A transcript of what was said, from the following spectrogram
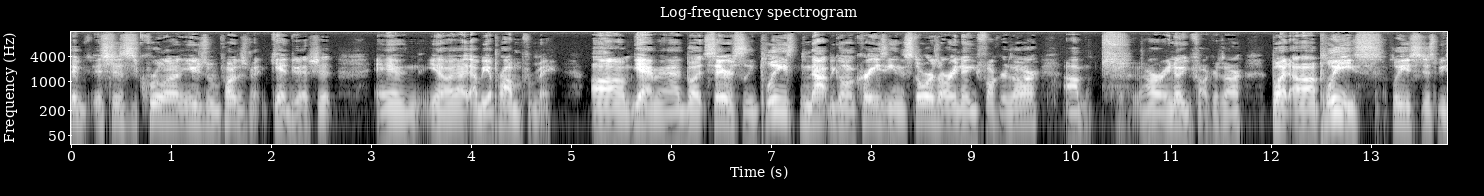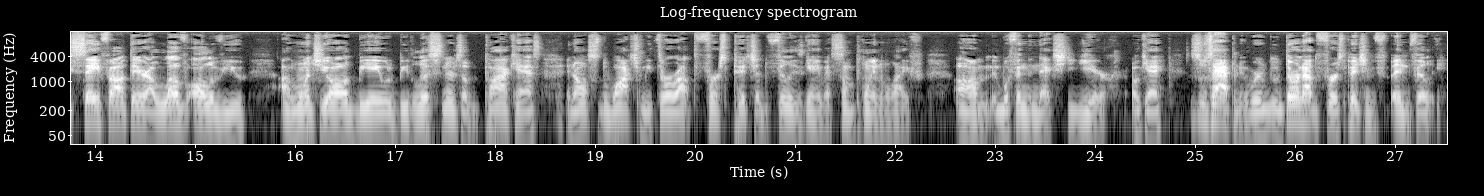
it's just cruel and unusual punishment. Can't do that shit, and you know that, that'd be a problem for me. Um, yeah, man, but seriously, please do not be going crazy in the stores. I already know you fuckers are. Um, I already know you fuckers are. But uh, please, please just be safe out there. I love all of you. I want you all to be able to be listeners of the podcast and also to watch me throw out the first pitch of the Phillies game at some point in life, um, within the next year. Okay, this was happening. We're throwing out the first pitch in, in Philly.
